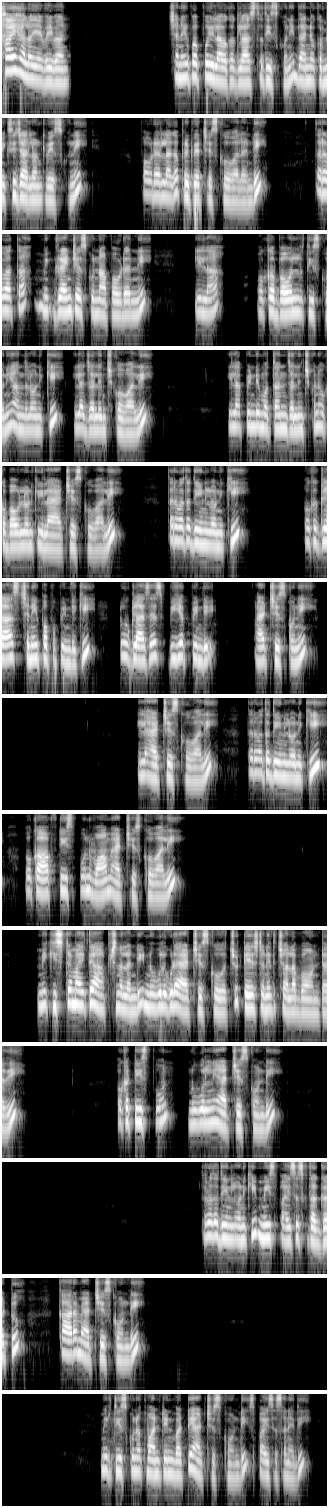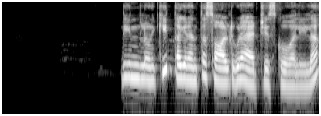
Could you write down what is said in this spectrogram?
Hi hello everyone. శనగపప్పు ఇలా ఒక గ్లాస్తో తీసుకొని దాన్ని ఒక మిక్సీ జార్లోనికి వేసుకొని పౌడర్ లాగా ప్రిపేర్ చేసుకోవాలండి. తర్వాత మీ గ్రైండ్ చేసుకున్న ఆ పౌడర్ని ఇలా ఒక బౌల్ తీసుకొని అందులోనికి ఇలా జల్లించుకోవాలి. ఇలా పిండి మొత్తం జల్లించుకొని ఒక బౌల్లోనికి ఇలా యాడ్ చేసుకోవాలి. తర్వాత దీనిలోనికి ఒక గ్లాస్ శనగపప్పు పిండికి టూ గ్లాసెస్ బియ్యం పిండి యాడ్ చేసుకొని ఇలా యాడ్ చేసుకోవాలి. తర్వాత దీనిలోనికి ఒక హాఫ్ టీ స్పూన్ వామ్ యాడ్ చేసుకోవాలి. మీకు ఇష్టమైతే ఆప్షనల్ అండి. నువ్వులు కూడా యాడ్ చేసుకోవచ్చు. టేస్ట్ అనేది చాలా బాగుంటుంది. ఒక టీ స్పూన్ నువ్వుల్ని యాడ్ చేసుకోండి. తర్వాత దీనిలోనికి మీ స్పైసెస్కి తగ్గట్టు కారం యాడ్ చేసుకోండి. మీరు తీసుకున్న క్వాంటిటీని బట్టి యాడ్ చేసుకోండి. స్పైసెస్ అనేది దీనిలోనికి తగినంత సాల్ట్ కూడా యాడ్ చేసుకోవాలి ఇలా.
